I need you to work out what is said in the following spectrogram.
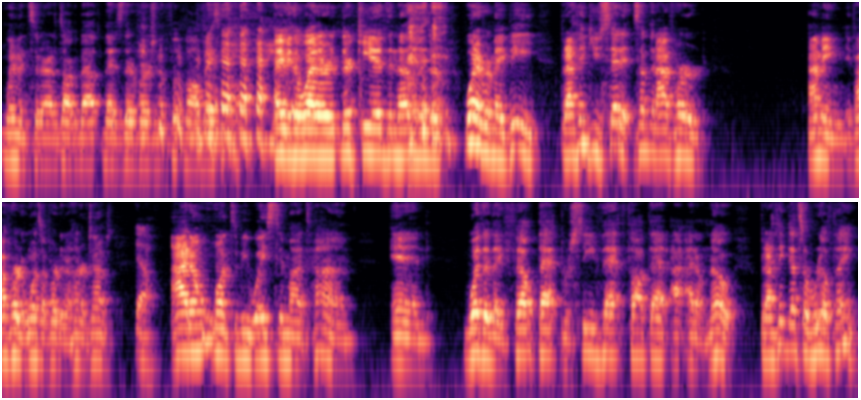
women sit around and talk about that is their version of football, baseball, maybe the weather, their kids and husbands or whatever it may be. But I think you said it something I've heard. I mean, if I've heard it once, I've heard it a hundred times. Yeah. I don't want to be wasting my time. And whether they felt that, perceived that, thought that, I, I don't know. But I think that's a real thing.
